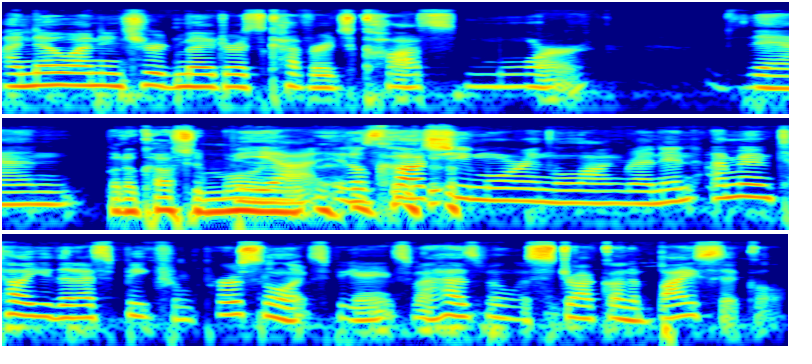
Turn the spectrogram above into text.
I know uninsured motorist coverage costs more than But it'll cost you more. Yeah, it'll cost you more in the long run. And I'm going to tell you that I speak from personal experience. My husband was struck on a bicycle,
